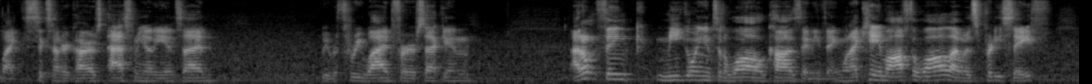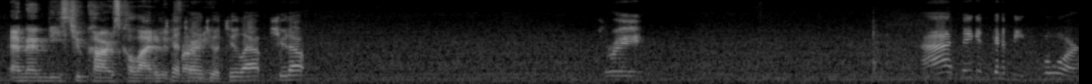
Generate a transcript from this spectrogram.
like 600 cars passed me on the inside. We were three wide for a second. I don't think me going into the wall caused anything. When I came off the wall, I was pretty safe, and then these two cars collided in gonna front turn of into me. a two-lap shootout. Three. I think it's gonna be four.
